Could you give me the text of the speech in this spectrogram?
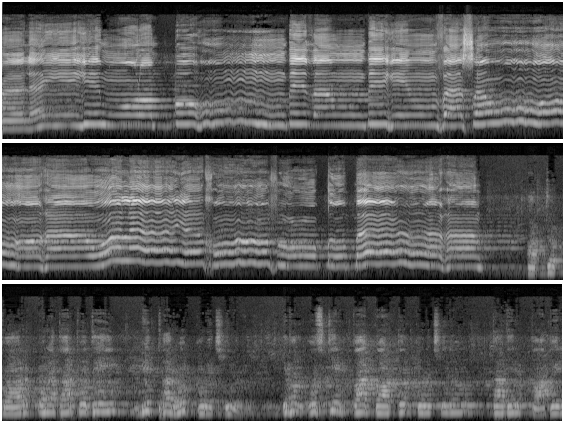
عليهم ربهم بذنبهم فسواها অতঃপর ওরা তার প্রতি মিথ্যা রোধ করেছিল এবং গোষ্ঠীর পা কর্তন করেছিল। তাদের পাপের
